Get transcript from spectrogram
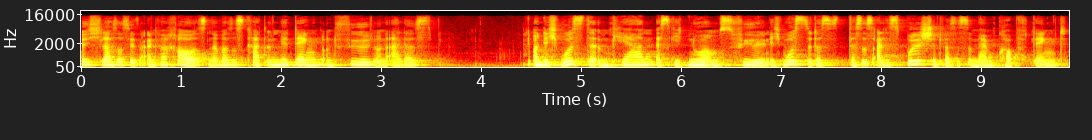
ich lasse das jetzt einfach raus, ne, was es gerade in mir denkt und fühlt und alles. Und ich wusste im Kern, es geht nur ums Fühlen. Ich wusste, dass das ist alles Bullshit, was es in meinem Kopf denkt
